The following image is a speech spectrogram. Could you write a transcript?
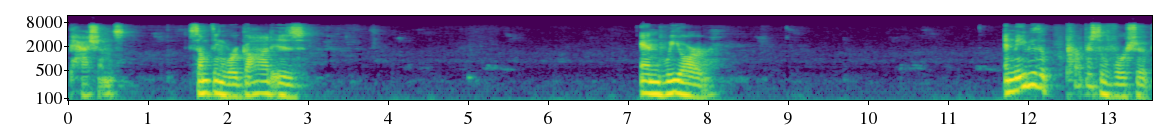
passions, something where God is and we are and maybe the purpose of worship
